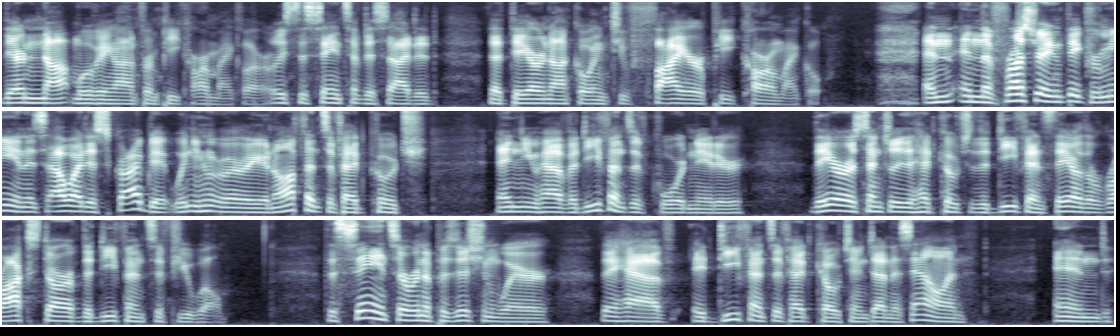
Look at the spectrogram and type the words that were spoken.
they're not moving on from Pete Carmichael, or at least the Saints have decided that they are not going to fire Pete Carmichael. And and the frustrating thing for me, and it's how I described it, when you are an offensive head coach and you have a defensive coordinator, they are essentially the head coach of the defense. They are the rock star of the defense, if you will. The Saints are in a position where they have a defensive head coach in Dennis Allen, and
